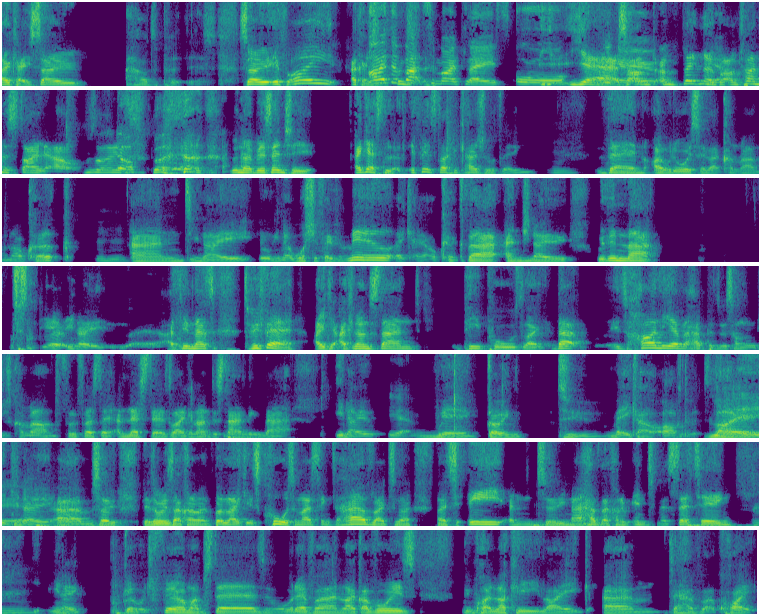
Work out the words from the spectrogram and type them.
okay, so how to put this? So if I okay, Either for- back to my place or yeah, so I'm, I'm but no, yeah. but I'm trying to style it out. So, Sure. but, but no, but essentially, I guess look, if it's like a casual thing, Mm. Then I would always say like come round and I'll cook Mhm. and you know you know what's your favorite meal okay i'll cook that and you know within that just yeah you know i think that's to be fair i, I can understand people's like that It's hardly ever happens where someone will just come around for the first day unless there's like an understanding that you know yeah. we're going to make out afterwards. Like you know um so there's always that kind of but like it's cool. It's a nice thing to have like to like to eat and to you know have that kind of intimate setting. Mm. you know go watch film upstairs or whatever. And like i've always been quite lucky like um to have like quite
